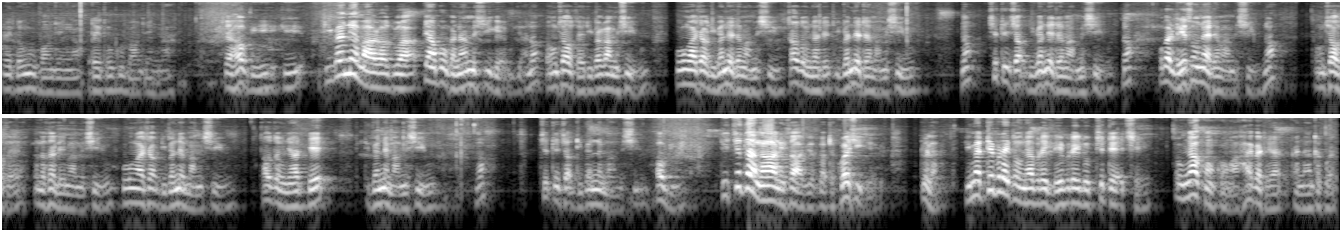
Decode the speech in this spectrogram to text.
ပရိတ်3ခုပေါင်းခြင်း9ပရိတ်3ခုပေါင်းခြင်း9ကျဟုတ်ပြီဒီဒီဘက်နဲ့မှာတော့သူကပြဖို့ကဏ္ဍမရှိခဲ့ဘူးကြာနော်360ဒီဘက်ကမရှိဘူး956ဒီဘက်နဲ့တည်းမှာမရှိဘူး63နဲ့ဒီဘက်နဲ့တည်းမှာမရှိဘူးနော်716ဒီဘက်နဲ့တည်းမှာမရှိဘူးနော်ဟိုဘက်4ဆုံးနဲ့တည်းမှာမရှိဘူးနော်360 94မှာမရှိဘူး956ဒီဘက်နဲ့မှာမရှိဘူး63ည1ဒီဘက်နဲ့မှာမရှိဘူးနော်စစ်တက်ကြောက်ဒီဘက်နဲ့မှာမရှိဘူးဟုတ်ပြီဒီစစ်တက်ငါးကနေစပြီးတော့တစ်ခွက်ရှိတယ်တွေ့လားဒီမှာတစ်ပရိတ်သုံးညပရိတ်လေးပရိတ်လို့ဖြစ်တဲ့အချိန်သုံးညခွန်ခွန်ကဟိုက်ဘက်တွေကကဏ္ဍတစ်ခွက်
